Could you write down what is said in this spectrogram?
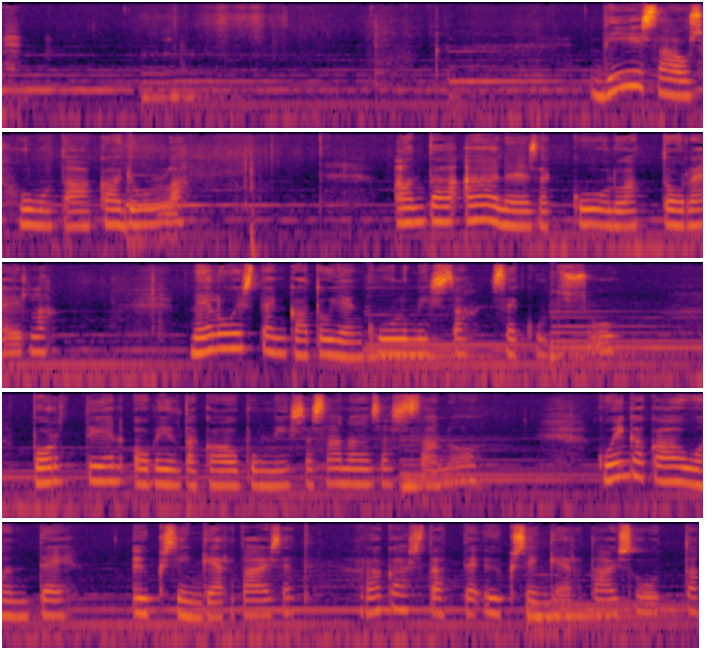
20-33. Viisaus huutaa kadulla. Antaa äänensä kuulua toreilla. Meluisten katujen kulmissa se kutsuu. Porttien ovilta kaupungissa sanansa sanoo. Kuinka kauan te, yksinkertaiset, rakastatte yksinkertaisuutta?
